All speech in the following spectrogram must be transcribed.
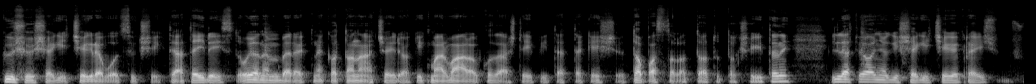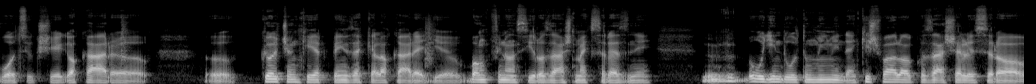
külső segítségre volt szükség. Tehát egyrészt olyan embereknek a tanácsaira, akik már vállalkozást építettek és tapasztalattal tudtak segíteni, illetve anyagi segítségekre is volt szükség, akár kölcsönkért pénzekkel, akár egy bankfinanszírozást megszerezni, úgy indultunk, mint minden kisvállalkozás. Először a,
